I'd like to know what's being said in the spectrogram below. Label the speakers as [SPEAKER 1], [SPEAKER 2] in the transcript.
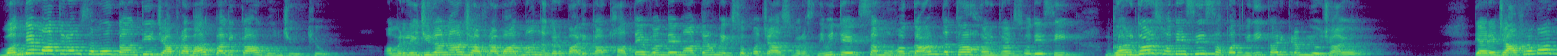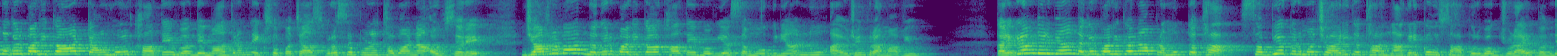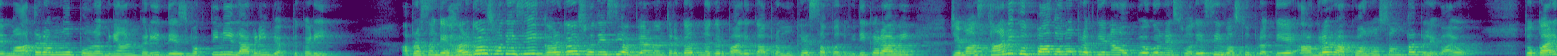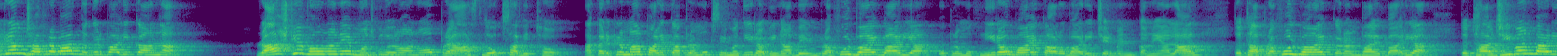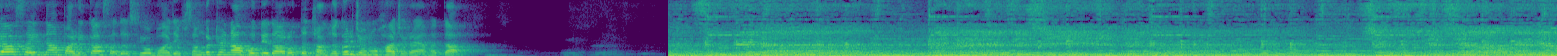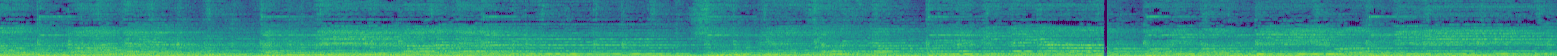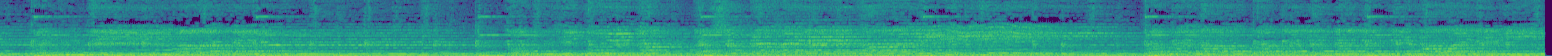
[SPEAKER 1] વંદે માતરમ સમૂહ ગાંધી જાફરાબાદ પાલિકા ગુંજી ઉઠ્યું. અમરેલી જિલ્લાના જાફરાબાદમાં નગરપાલિકા ખાતે વંદે માતરમ એકસો પચાસ વર્ષ નિમિત્તે સમૂહ ગાન તથા હર ઘર સ્વદેશી ઘર ઘર સ્વદેશી શપથવિધિ કાર્યક્રમ યોજાયો. ત્યારે જાફરાબાદ નગરપાલિકા ટાઉન હોલ ખાતે વંદે માતરમને એકસો પચાસ વર્ષ પૂર્ણ થવાના અવસરે જાફરાબાદ નગરપાલિકા ખાતે ભવ્ય સમૂહ જ્ઞાનનું આયોજન કરવામાં આવ્યું. કાર્યક્રમ દરમિયાન નગરપાલિકાના પ્રમુખ તથા સભ્ય કર્મચારી તથા નાગરિકો ઉત્સાહપૂર્વક જોડાઈ વંદે માતરમનું પૂર્ણ જ્ઞાન કરી દેશભક્તિની લાગણી વ્યક્ત કરી. આ પ્રસંગે હરઘર સ્વદેશી ઘર સ્વદેશી અભિયાન અંતર્ગત નગરપાલિકા પ્રમુખે શપથવિધિ કરાવી, જેમાં સ્થાનિક ઉત્પાદનો પ્રત્યેના ઉપયોગ અને સ્વદેશી વસ્તુ પ્રત્યે આગ્રહ રાખવાનો સંકલ્પ લેવાયો. તો કાર્યક્રમ જાફરાબાદ નગરપાલિકાના રાષ્ટ્રીય ભાવનાને મજબૂત બનાવવાનો પ્રયાસ લોક સાબિત થયો. આ કાર્યક્રમમાં પાલિકા પ્રમુખ શ્રીમતી રવિનાબેન પ્રફુલભાઈ બારિયા, ઉપપ્રમુખ નીરવભાઈ કારોબારી ચેરમેન કનૈયાલાલ તથા પ્રફુલભાઈ કરણભાઈ બારિયા તથા જીવન બારિયા સહિતના પાલિકા સદસ્યો, ભાજપ સંગઠનના હોદ્દેદારો તથા નગરજનો હાજર રહ્યા હતા.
